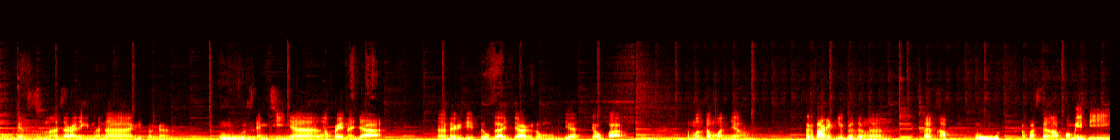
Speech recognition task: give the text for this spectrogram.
kemudian susunan acaranya gimana gitu kan Hmm. terus MC-nya ngapain aja nah dari situ belajar kemudian coba teman-teman yang tertarik juga dengan stand up Hmm. apa stand up komedi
